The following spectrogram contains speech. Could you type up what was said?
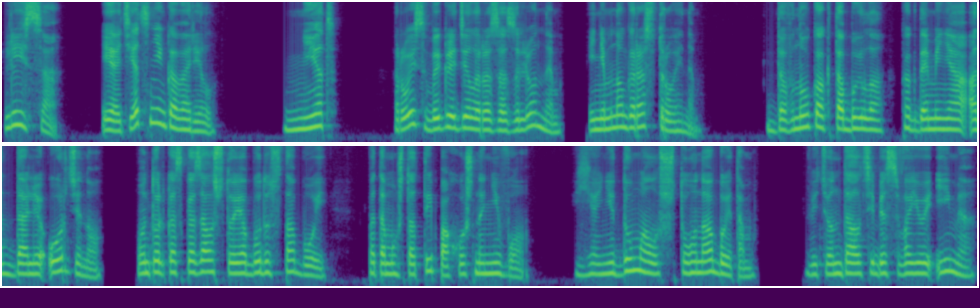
Лиса? И отец не говорил? Нет. Ройс выглядел разозленным и немного расстроенным. Давно как-то было, когда меня отдали ордену. Он только сказал, что я буду с тобой, потому что ты похож на него. Я не думал, что он об этом. Ведь он дал тебе свое имя.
